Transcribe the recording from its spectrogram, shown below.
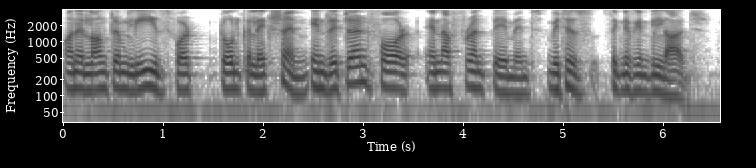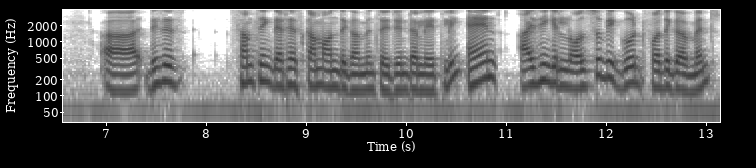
on a long term lease for toll collection in return for an upfront payment, which is significantly large. Uh, this is something that has come on the government's agenda lately, and I think it will also be good for the government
